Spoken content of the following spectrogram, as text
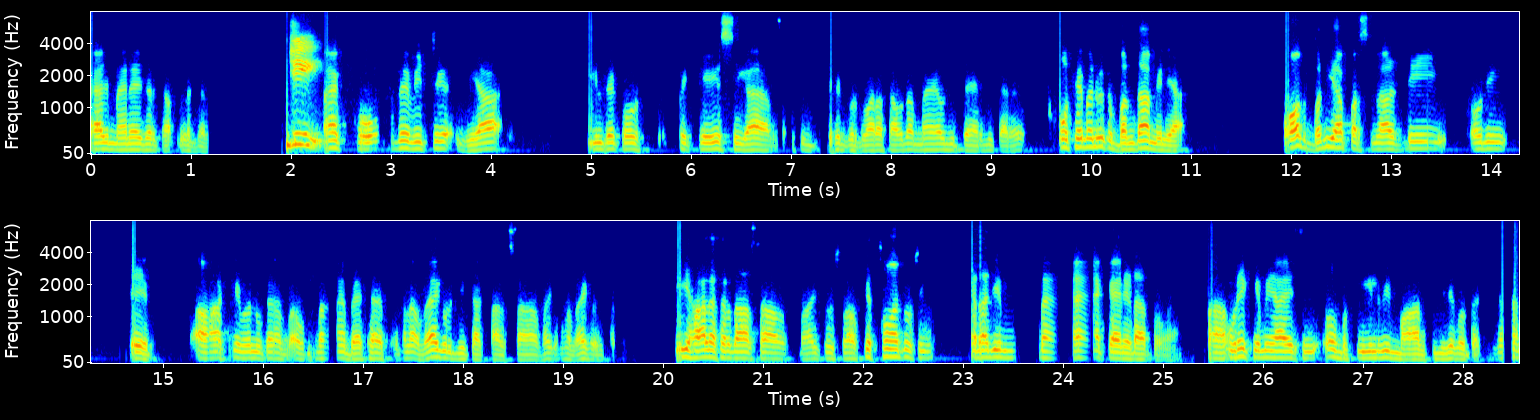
ਐਜ਼ ਮੈਨੇਜਰ ਲੱਗਾ। ਜੀ। ਮੈਂ ਕੋਰਟ ਦੇ ਵਿੱਚ ਗਿਆ। ਵਕੀਲ ਦੇ ਕੋਲ ਤੇ ਕੇਸ ਸੀਗਾ ਗੁਰਦੁਆਰਾ ਸਾਹਿਬ ਦਾ। ਮੈਂ ਉਹਦੀ ਪੈਰਵੀ ਕਰ ਰਿਹਾ। ਉੱਥੇ ਮੈਨੂੰ ਇੱਕ ਬੰਦਾ ਮਿਲਿਆ। ਬਹੁਤ ਵਧੀਆ ਪਰਸਨੈਲਿਟੀ ਉਹਦੀ ਤੇ ਆ ਕੇ ਮੈਨੂੰ ਕਹਿੰਦਾ ਮੈਂ ਬੈਠਾ, ਕਹਿੰਦਾ, ਵਾਹਿਗੁਰੂ ਜੀ ਕਾ ਖਾਲਸਾ, ਵਾਹਿਗੁਰੂ ਵਾਹਿਗੁਰੂ ਜੀ ਕੀ ਹਾਲ ਹੈ ਸਰਦਾਰ ਸਾਹਿਬ? ਵਾਹਿਗੁਰੂ ਸਾਹਿਬ ਕਿੱਥੋਂ ਆ ਤੁਸੀਂ? ਕਹਿੰਦਾ ਜੀ, ਮੈਂ ਕੈਨੇਡਾ ਤੋਂ ਆ। ਹਾਂ, ਉਰੇ ਕਿਵੇਂ ਆਏ ਸੀ? ਉਹ ਵਕੀਲ ਵੀ ਮਾਨ ਸੀ, ਜਿਹਦੇ ਕੋਲ ਬੈਠਾ।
